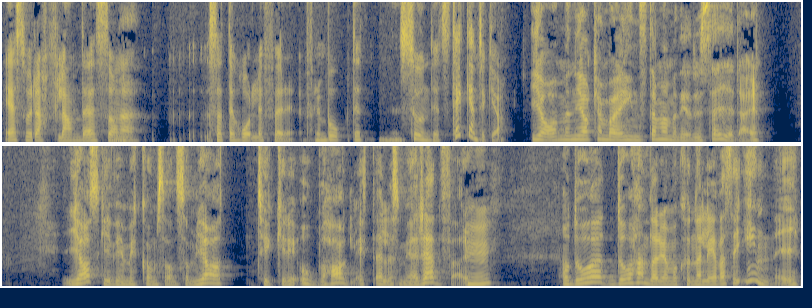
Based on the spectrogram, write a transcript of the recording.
är så rafflande som, Nej. så att det håller för, för en bok. Det är ett sundhetstecken tycker jag. Ja, men jag kan bara instämma med det du säger där. Jag skriver mycket om sånt som jag tycker är obehagligt eller som jag är rädd för. Och då, då handlar det om att kunna leva sig in i.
